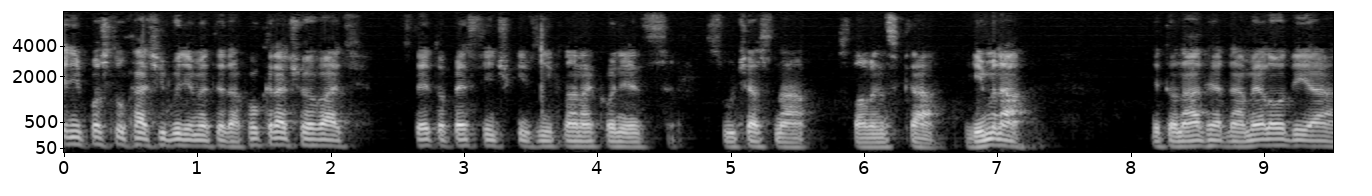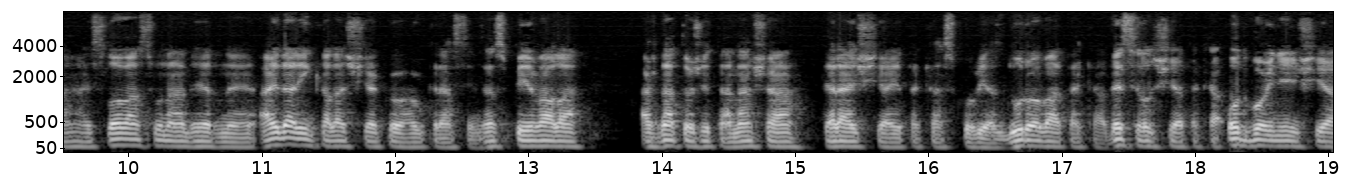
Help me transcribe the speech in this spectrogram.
Vážení poslucháči, budeme teda pokračovať. Z tejto pesničky vznikla nakoniec súčasná slovenská hymna. Je to nádherná melódia, aj slova sú nádherné. Aj Darinka Lašiaková ho krásne zaspievala, až na to, že tá naša terajšia je taká skôr viac taká veselšia, taká odbojnejšia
